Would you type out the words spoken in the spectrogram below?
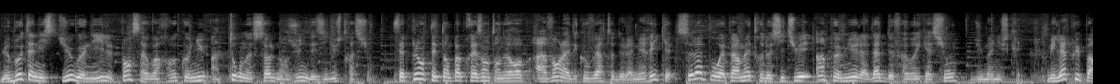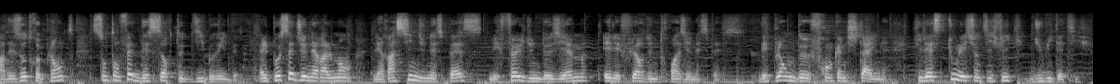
le botaniste Hugh O'Neill pense avoir reconnu un tournesol dans une des illustrations. Cette plante n'étant pas présente en Europe avant la découverte de l'Amérique, cela pourrait permettre de situer un peu mieux la date de fabrication du manuscrit. Mais la plupart des autres plantes sont en fait des sortes d'hybrides. Elles possèdent généralement les racines d'une espèce, les feuilles d'une deuxième et les fleurs d'une troisième espèce. Des plantes de Frankenstein qui laissent tous les scientifiques dubitatifs.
